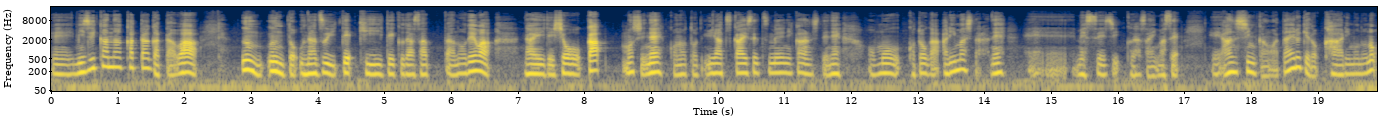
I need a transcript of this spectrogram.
えー、身近な方々は、うんうんとうなずいて聞いてくださったのではないでしょうか。もしね、この取扱い説明に関してね、思うことがありましたらね、えー、メッセージくださいませ、えー、安心感を与えるけど変わり者の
